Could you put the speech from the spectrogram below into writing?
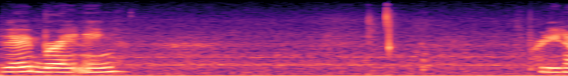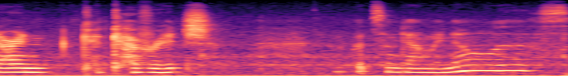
very brightening. Pretty darn good coverage put some down my nose,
